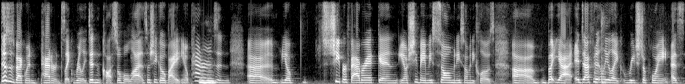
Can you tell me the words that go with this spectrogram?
this was back when patterns like really didn't cost a whole lot. So she'd go buy you know patterns and uh, you know cheaper fabric and you know she made me so many so many clothes. Um but yeah it definitely like reached a point as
